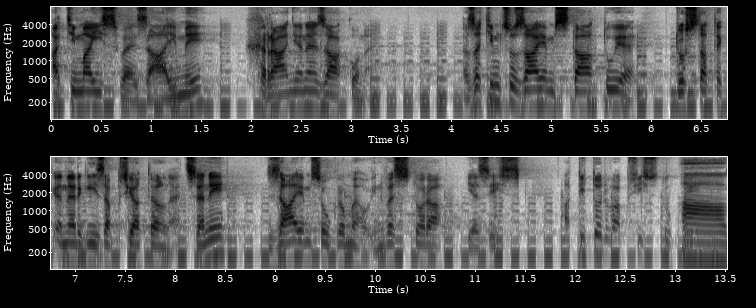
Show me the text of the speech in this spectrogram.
a ti mají své zájmy chráněné zákonem. A zatímco zájem státu je dostatek energii za přijatelné ceny, zájem soukromého investora je zisk. A tyto dva přístupy a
